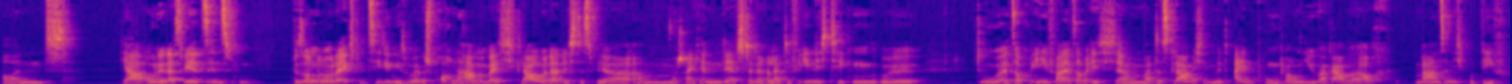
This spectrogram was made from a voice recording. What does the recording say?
und ja, ohne dass wir jetzt insbesondere oder explizit irgendwie drüber gesprochen haben, aber ich glaube, dadurch, dass wir ähm, wahrscheinlich an der Stelle relativ ähnlich ticken, sowohl du als auch Eva, als auch ich, ähm, war das, glaube ich, mit einem Punkt, warum die Übergabe auch wahnsinnig gut lief.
